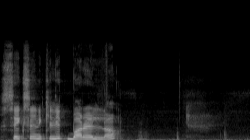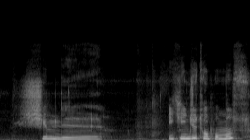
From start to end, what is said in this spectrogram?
82'lik Barella. Şimdi ikinci topumuz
